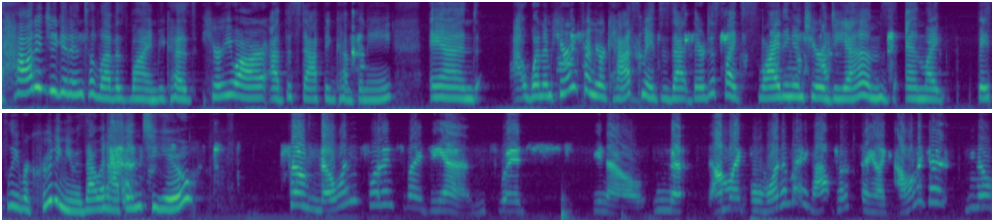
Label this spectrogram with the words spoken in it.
how did you get into Love Is Blind? Because here you are at the staffing company, and uh, what I'm hearing from your castmates is that they're just like sliding into your DMs and like basically recruiting you. Is that what happened to you? So no one slid into my DMs, which you know, no, I'm like, well, what am I not posting? Like, I want to get, you know,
